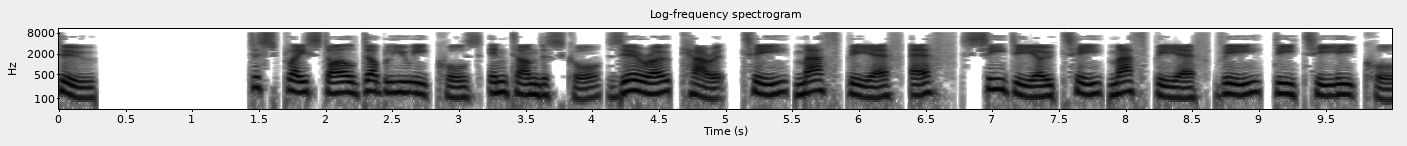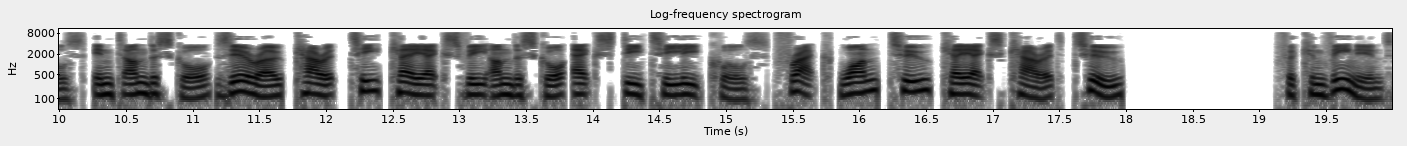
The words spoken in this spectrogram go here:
2 Display style W equals int underscore zero caret T Math BF F C D O T Math BF V DT equals int underscore zero caret T KXV underscore X DT equals frac one two KX caret two for convenience,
